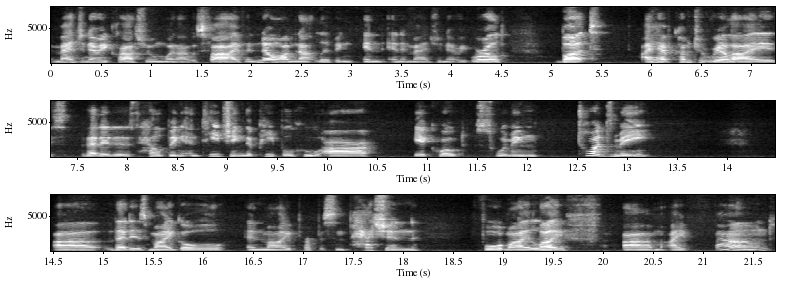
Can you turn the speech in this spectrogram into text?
imaginary classroom when I was five. And no, I'm not living in an imaginary world, but I have come to realize that it is helping and teaching the people who are, air quote, swimming towards me. Uh, that is my goal and my purpose and passion for my life. Um, I found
